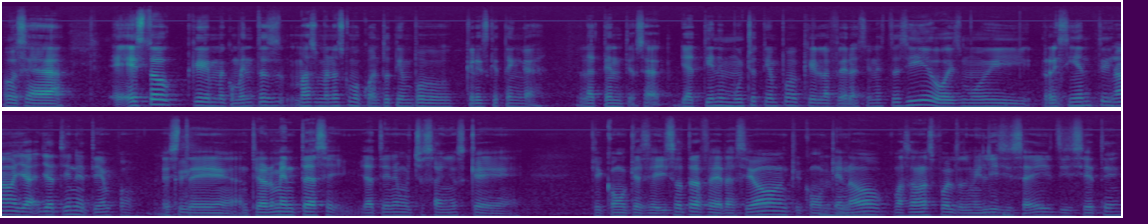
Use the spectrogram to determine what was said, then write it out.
o sea, esto que me comentas, más o menos como cuánto tiempo crees que tenga latente, o sea, ¿ya tiene mucho tiempo que la federación está así o es muy reciente? No, ya, ya tiene tiempo. Este, anteriormente hace, ya tiene muchos años que, que como que se hizo otra federación, que como que no, más o menos por el 2016, 17.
